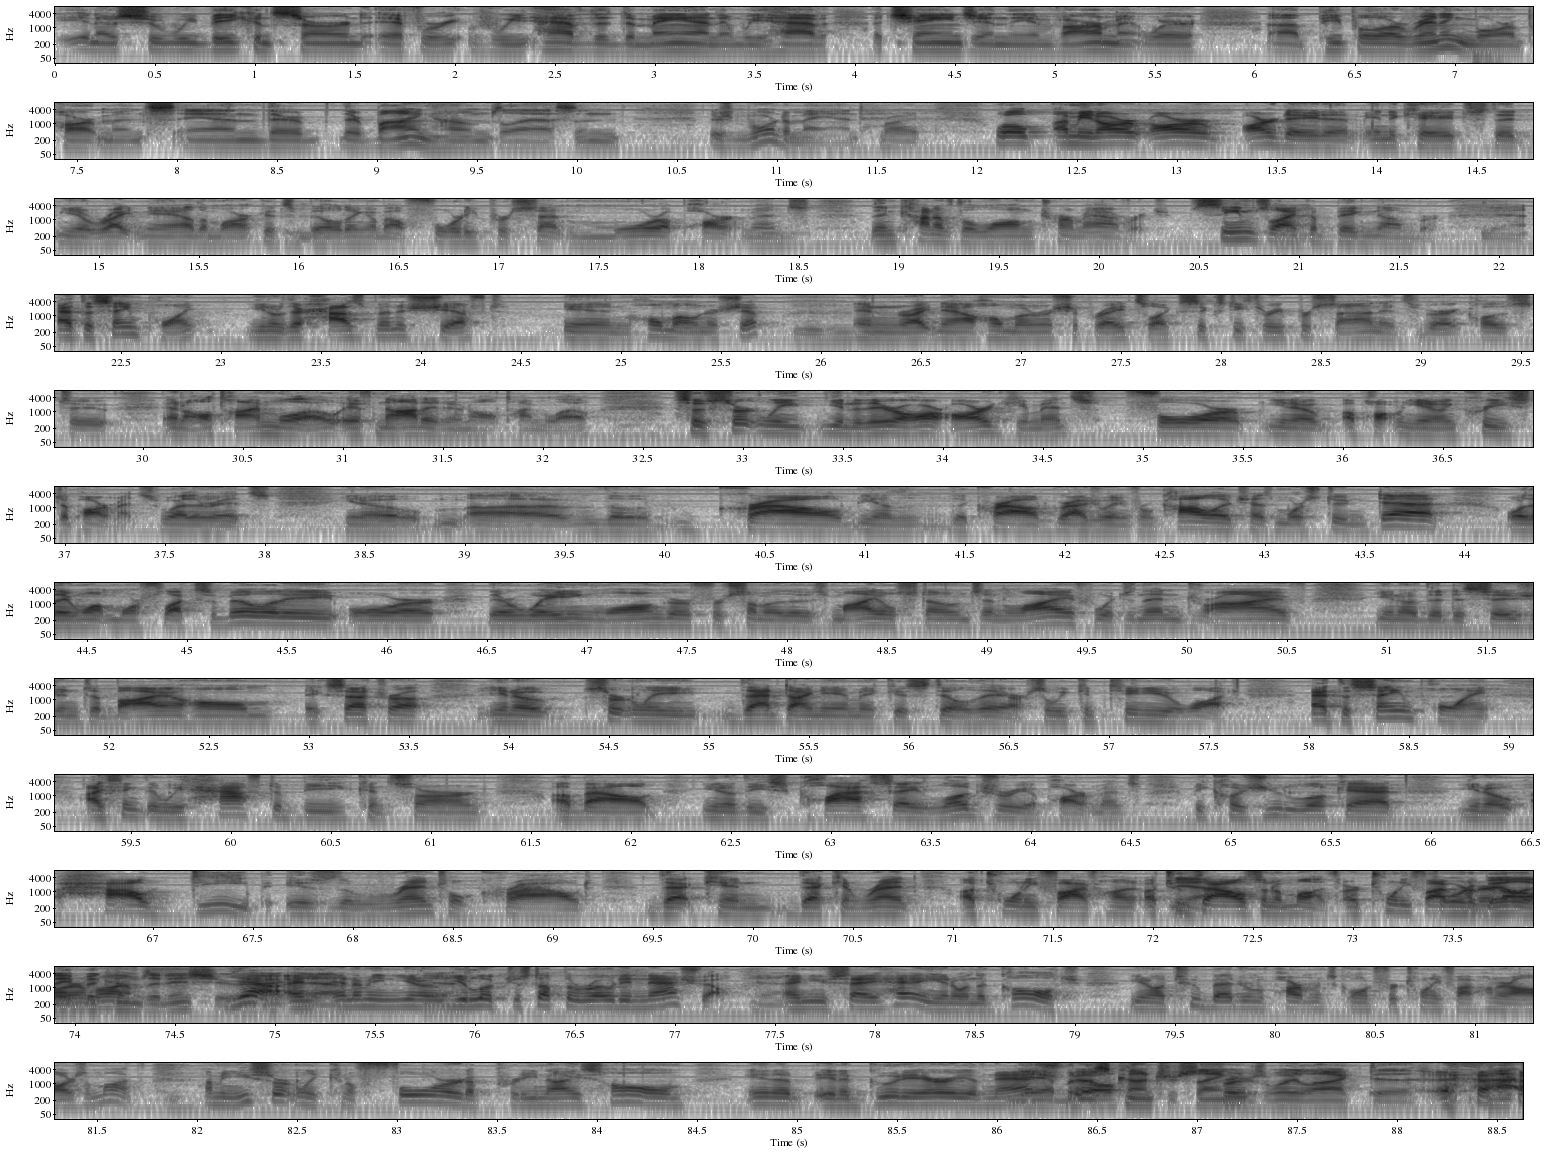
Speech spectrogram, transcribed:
you know, should we be concerned if we if we have the demand and we have a change in the environment where uh, people are renting more apartments and they're they're buying homes less and there's more demand. Right. Well, I mean, our, our, our data indicates that you know right now the market's building about 40% more apartments than kind of the long-term average. Seems like yeah. a big number. Yeah. At the same point, you know, there has been a shift in home ownership. Mm-hmm. And right now, home ownership rate's like 63%. It's very close to an all time low, if not at an all time low. So, certainly, you know, there are arguments for, you know, apart, you know, increased apartments, whether it's, you know, uh, the crowd, you know, the, the crowd graduating from college has more student debt, or they want more flexibility, or they're waiting longer for some of those milestones in life, which then drive, you know, the decision to buy a home, etc. You know, certainly that dynamic is still there. So we continue to watch. At the same point, I think that we have to be concerned about you know these Class A luxury apartments because you look at you know how deep is the rental crowd that can that can rent a twenty five hundred a two thousand yeah. a month or twenty five hundred dollars a month. becomes an issue. Yeah, right? and, yeah. and I mean you know yeah. you look just up the road in Nashville and you say hey you know in the Gulch you know a two bedroom apartment's going for twenty five hundred dollars a month. Mm-hmm. I mean you certainly can afford a pretty nice home in a in a good area of Nashville. Yeah, but us country singers, for, we like to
